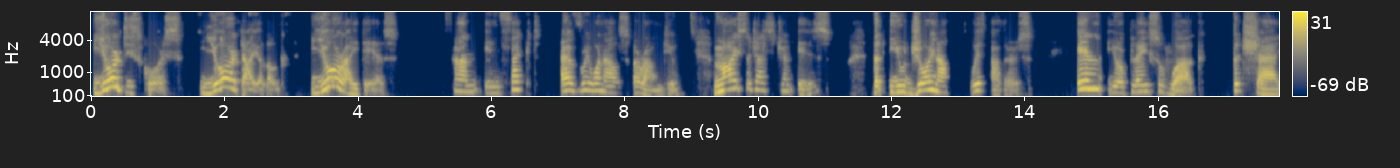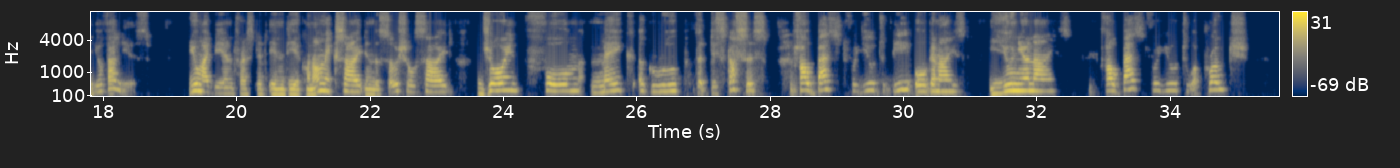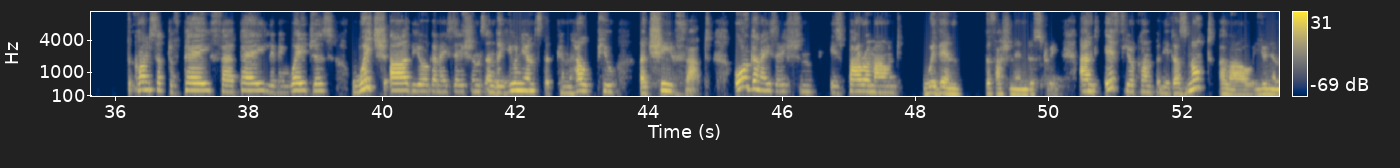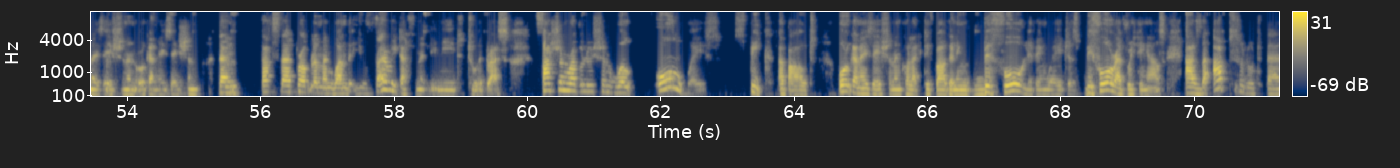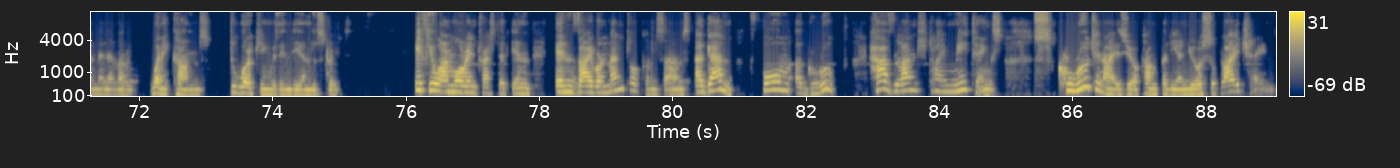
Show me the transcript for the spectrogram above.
your discourse, your dialogue, your ideas can infect everyone else around you. My suggestion is that you join up with others in your place of work that share your values. You might be interested in the economic side, in the social side, join, form, make a group that discusses how best for you to be organized, unionized, how best for you to approach the concept of pay, fair pay, living wages, which are the organizations and the unions that can help you achieve that. Organization is paramount within the fashion industry. And if your company does not allow unionization and organization, then that's their problem and one that you very definitely need to address. Fashion Revolution will always speak about organization and collective bargaining before living wages, before everything else, as the absolute bare minimum when it comes to working within the industry. If you are more interested in environmental concerns, again, form a group, have lunchtime meetings, scrutinize your company and your supply chain,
